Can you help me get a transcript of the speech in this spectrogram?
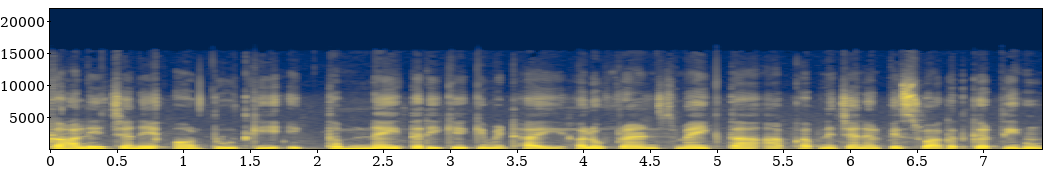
काले चने और दूध की एकदम नई तरीके की मिठाई। हेलो फ्रेंड्स, मैं एकता आपका अपने चैनल पे स्वागत करती हूँ।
